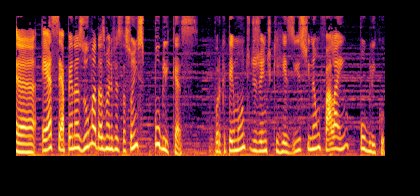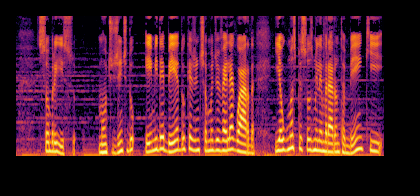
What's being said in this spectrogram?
É, essa é apenas uma das manifestações públicas, porque tem um monte de gente que resiste e não fala em público sobre isso. Um monte de gente do MDB, do que a gente chama de velha guarda. E algumas pessoas me lembraram também que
